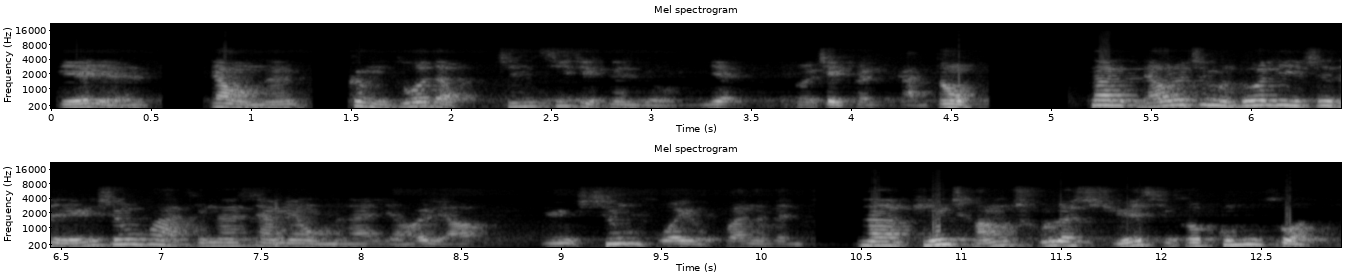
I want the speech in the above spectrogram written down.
别人，让我们更多的珍惜这份友谊和这份感动。那聊了这么多励志的人生话题呢，下面我们来聊一聊与生活有关的问题。那平常除了学习和工作，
